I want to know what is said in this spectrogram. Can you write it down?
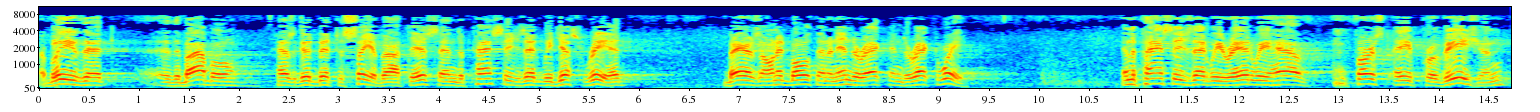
I believe that uh, the Bible has a good bit to say about this, and the passage that we just read bears on it both in an indirect and direct way. In the passage that we read, we have first a provision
